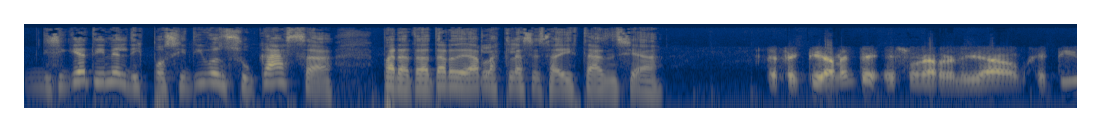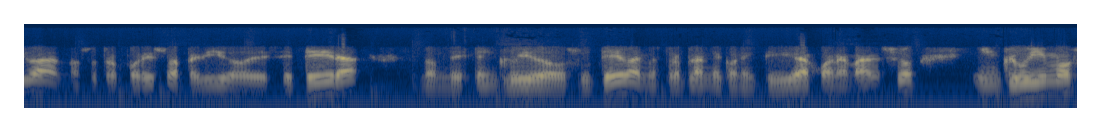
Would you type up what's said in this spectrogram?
ni siquiera tiene el dispositivo en su casa para tratar de dar las clases a distancia. Efectivamente, es una realidad objetiva. Nosotros por eso, a pedido de CETERA, donde está incluido SUTEBA, en nuestro plan de conectividad Juana Manso, incluimos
